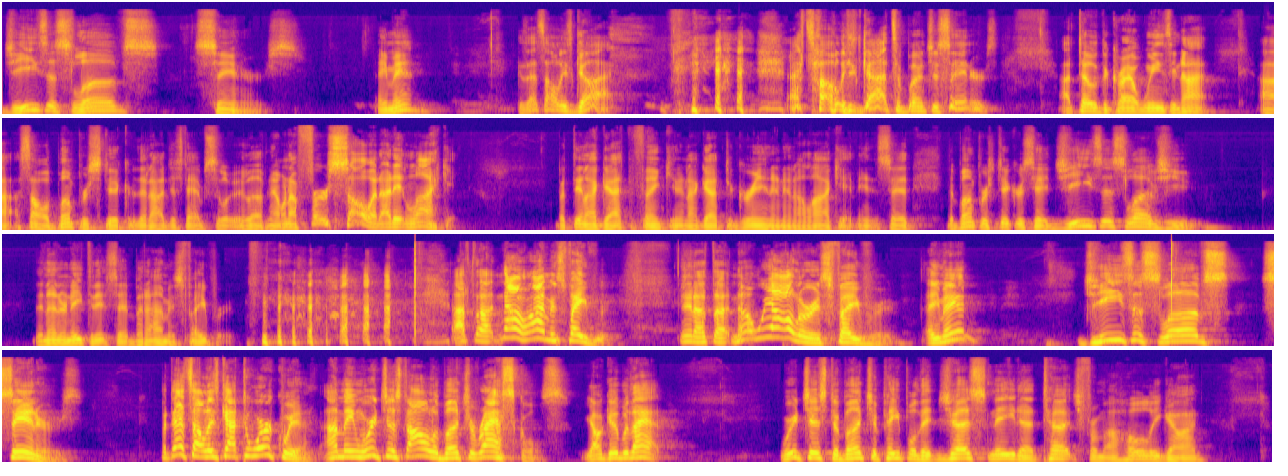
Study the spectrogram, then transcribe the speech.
Jesus loves sinners. Amen? Because that's all he's got. that's all he's got's a bunch of sinners. I told the crowd Wednesday night, uh, I saw a bumper sticker that I just absolutely love. Now, when I first saw it, I didn't like it. But then I got to thinking and I got to grinning and I like it. And it said, the bumper sticker said, Jesus loves you. Then underneath it, it said, but I'm his favorite. I thought, no, I'm his favorite. And I thought, no, we all are his favorite. Amen? Jesus loves sinners. But that's all he's got to work with. I mean, we're just all a bunch of rascals. Y'all good with that? We're just a bunch of people that just need a touch from a holy God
